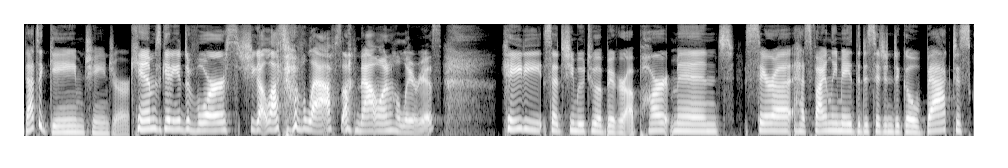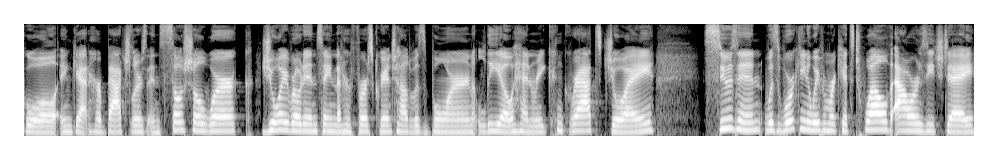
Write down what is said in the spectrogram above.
That's a game changer. Kim's getting a divorce. She got lots of laughs on that one. Hilarious. Katie said she moved to a bigger apartment. Sarah has finally made the decision to go back to school and get her bachelor's in social work. Joy wrote in saying that her first grandchild was born. Leo Henry, congrats, Joy. Susan was working away from her kids 12 hours each day.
